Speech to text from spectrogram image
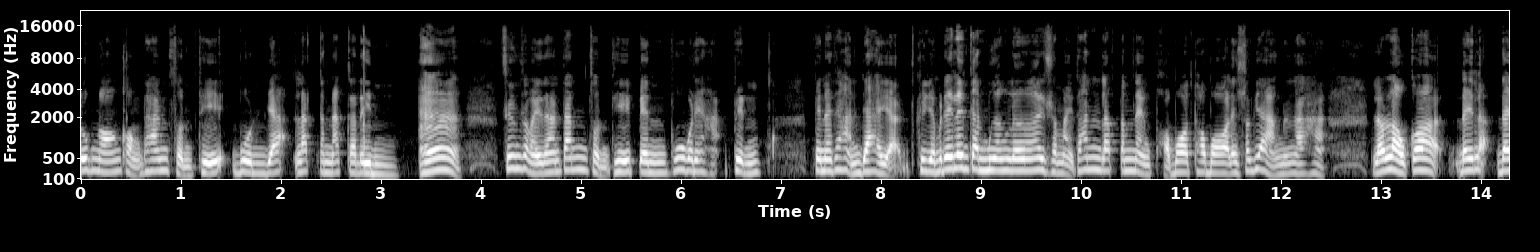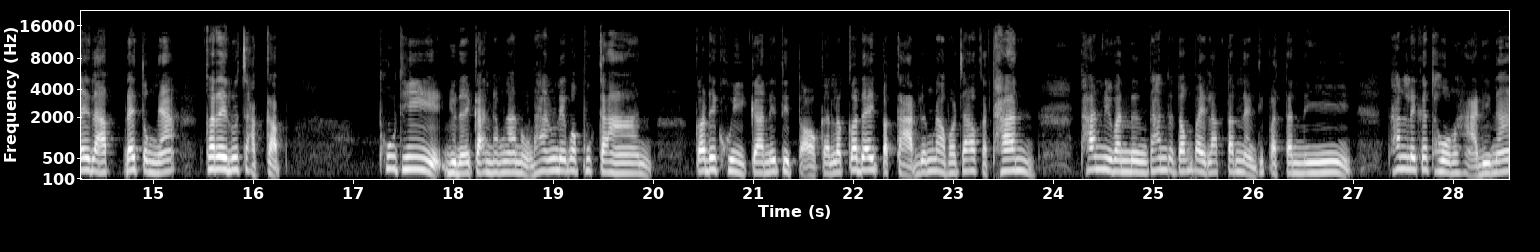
ลูกน้องของท่านสนธิบุญยะรัตนกรินอ่าซึ่งสมัยนั้นท่านสนธิเป็นผู้บริหารเป็น เป็นนายทหารใหญ่อะคือยังไม่ได้เล่นการเมืองเลย สมัยท่านรับตำแหน่งผบทบอะไรสักอย่างหนึ่งอะค่ะ แล้วเราก็ได้ได้รับได้ตรงเนี้ยก็ได้รู้จักกับผู้ที่อยู่ในการทำงานของท่านเรียกว่าผู้การ ก็ได้คุยกันได้ติดต่อกัน แล้วก็ได้ประกาศเรื่องราวพระเจ้ากับท่าน ท่านมีวันหนึ่งท่านจะต้องไปรับตำแหน่งที่ปัตตานี ท่านเลยก็โทรมาหาดีน่า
